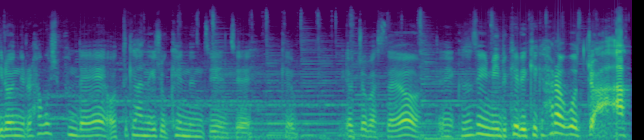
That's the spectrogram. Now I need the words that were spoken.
이런 일을 하고 싶은데 어떻게 하는 게 좋겠는지 이제 이렇게 여쭤봤어요. 그랬더니 그 선생님이 이렇게 이렇게 하라고 쫙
